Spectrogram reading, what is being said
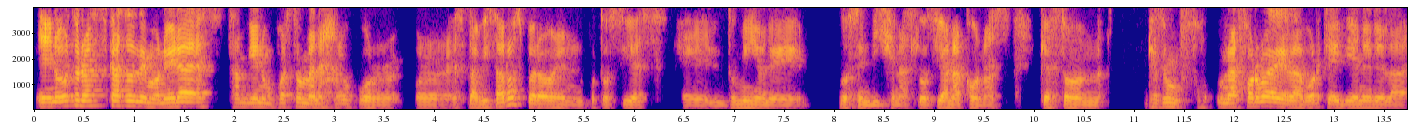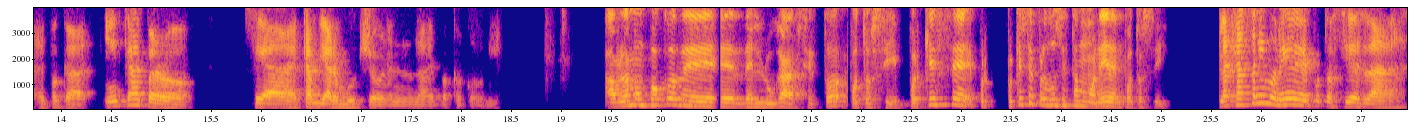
En otras casas de moneda es también un puesto manejado por, por esclavizados, pero en Potosí es el dominio de los indígenas, los yanaconas, que son que es una forma de labor que viene de la época inca, pero se ha cambiado mucho en la época colonial. Hablamos un poco de, del lugar, ¿cierto? Potosí. ¿Por qué, se, por, qué se produce esta moneda en Potosí? La casa de moneda de Potosí es la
